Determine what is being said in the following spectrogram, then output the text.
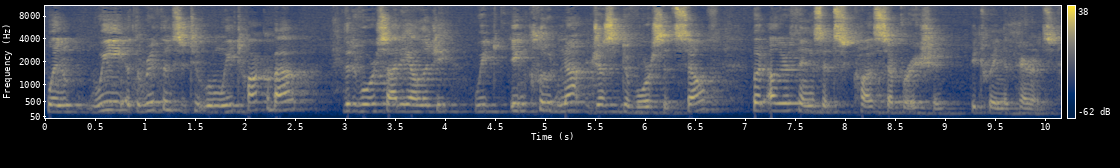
When we at the Ruth Institute, when we talk about the divorce ideology, we include not just divorce itself, but other things that cause separation between the parents.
